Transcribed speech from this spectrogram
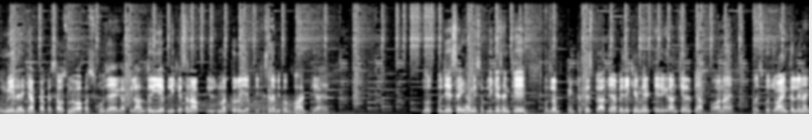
उम्मीद है कि आपका पैसा उसमें वापस हो जाएगा। फ़िलहाल तो ये एप्लीकेशन आप यूज़ मत करो। ये एप्लीकेशन अभी तो भाग गया है। दोस्तों, जैसे ही हम इस एप्लीकेशन के मतलब इंटरफेस पे आते हैं, यहाँ पे देखिए मेरे टेलीग्राम चैनल पे आपको आना है और इसको ज्वाइन कर लेना है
